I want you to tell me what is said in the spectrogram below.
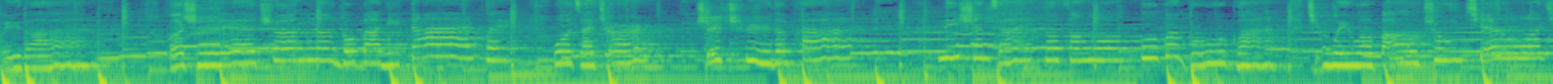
挥断，何时列车能够把你带？我在这儿痴痴的盼，你身在何方？我不管不管。请为我保重千万千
